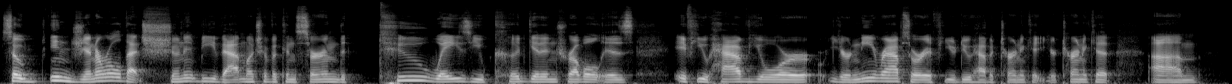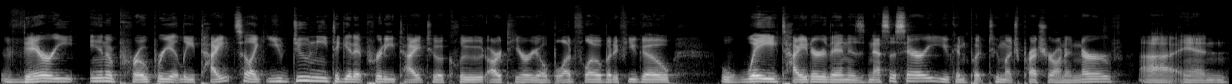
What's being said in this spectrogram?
so in general, that shouldn't be that much of a concern. The two ways you could get in trouble is if you have your your knee wraps or if you do have a tourniquet, your tourniquet um, very inappropriately tight. So like you do need to get it pretty tight to occlude arterial blood flow, but if you go way tighter than is necessary, you can put too much pressure on a nerve uh, and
